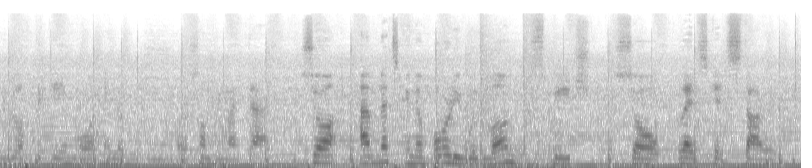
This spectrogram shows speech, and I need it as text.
middle of the game, or end of the game, or something like that. So I'm not gonna bore you with long speech. So let's get started.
